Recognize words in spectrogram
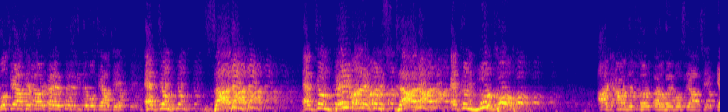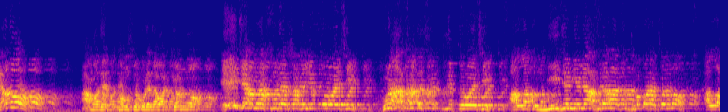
বসে আছে, সরকারের কুর্সিতে বসে আছে। একজন জালিম, একজন বেঈমান, একজন জালিম, একজন মূর্খ আজ আমাদের সরকার হয়ে বসে আছে। কেন? আমাদের ধ্বংস করে দেওয়ার জন্য। এই যে আমরা সুদের সাথে লিপ্ত রয়েছি গুনার সাথে লিপ্ত রয়েছি, আল্লাহ তো নিজে নেমে আসবে না যুদ্ধ করার জন্য আল্লাহ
